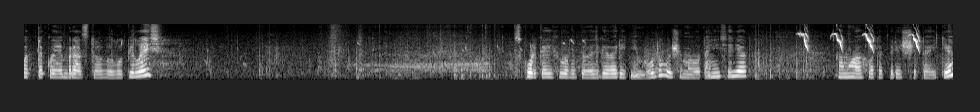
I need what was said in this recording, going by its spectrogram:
Вот такое братство вылупилось. Сколько их вылупилось, говорить не буду. В общем, вот они сидят. Кому охота, пересчитайте.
